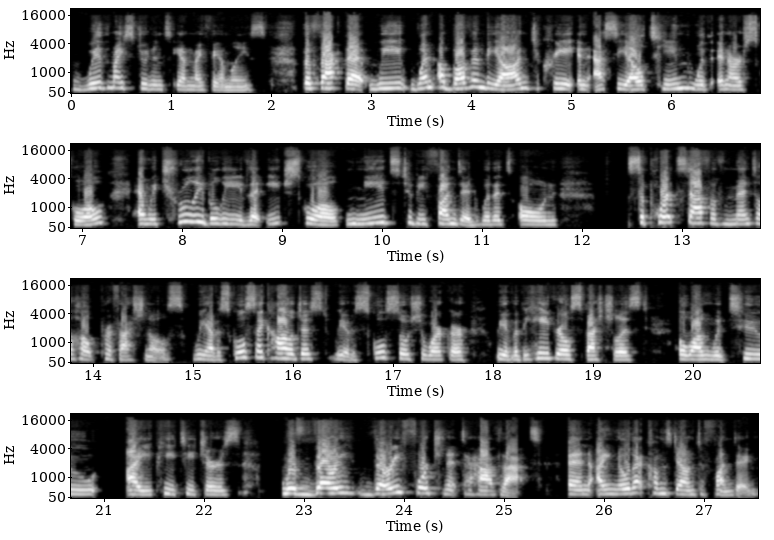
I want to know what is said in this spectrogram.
with my students and my families. The fact that we went above and beyond to create an SEL team within our school. And we truly believe that each school needs to be funded with its own support staff of mental health professionals. We have a school psychologist, we have a school social worker, we have a behavioral specialist, along with two IEP teachers we're very, very fortunate to have that. And I know that comes down to funding.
